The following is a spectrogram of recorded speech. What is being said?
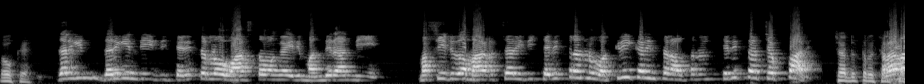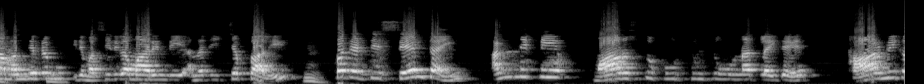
ఓకే. జరిగింది జరిగింది. ఇది చరిత్రలో వాస్తవంగా ఇది మందిరాన్ని మసీదుగా మార్చారు. ఇది చరిత్రను వక్రీకరించిన అవసరం. చరిత్ర చెప్పాలి. చరిత్ర ఫలానా. మందిరం ఇది మసీదుగా మారింది అన్నది చెప్పాలి. But at the same time అన్నిటినీ మారుస్తూ కూర్చుంటూ ఉన్నట్లయితే ధార్మిక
